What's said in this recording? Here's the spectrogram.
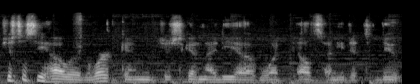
just to see how it would work and just to get an idea of what else I needed to do.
